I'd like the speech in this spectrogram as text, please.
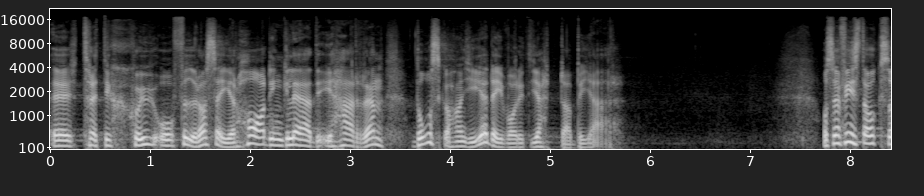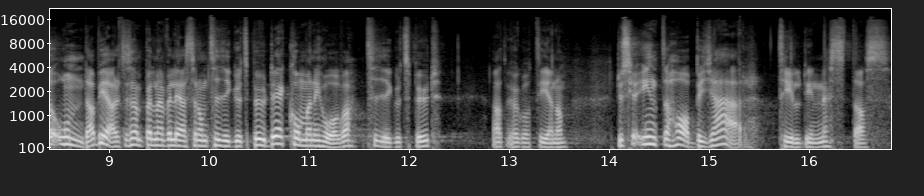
eh, 37 och 4 säger, ha din glädje i Herren, då ska han ge dig vad ditt hjärta begär. Och sen finns det också onda begär, till exempel när vi läser om tio Guds bud, det kommer ni ihåg va? Tio Guds bud, att vi har gått igenom. Du ska inte ha begär till din nästas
